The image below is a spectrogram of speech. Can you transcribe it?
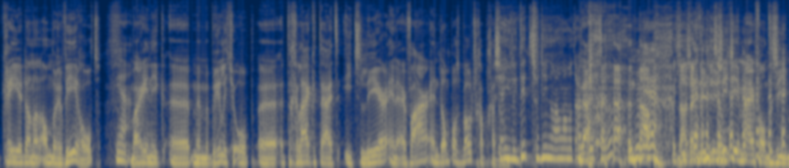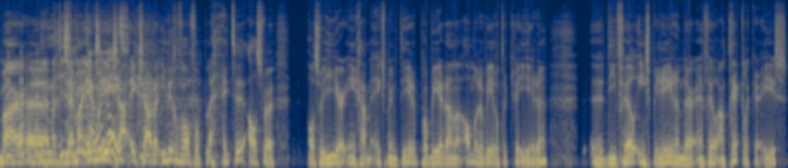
Creëer dan een andere wereld... Ja. waarin ik eh, met mijn brilletje op... eh, tegelijkertijd iets leer en ervaar... en dan pas boodschap ga doen. Zijn jullie dit soort dingen al aan het uitdokteren? nou, Wat je nou, zegt, nu zit je in mijn fantasie. Maar, Nee, nee, ik, zou, ik zou er in ieder geval voor pleiten. Als we, als we hierin gaan experimenteren, probeer dan een andere wereld te creëren. eh, die veel inspirerender en veel aantrekkelijker is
